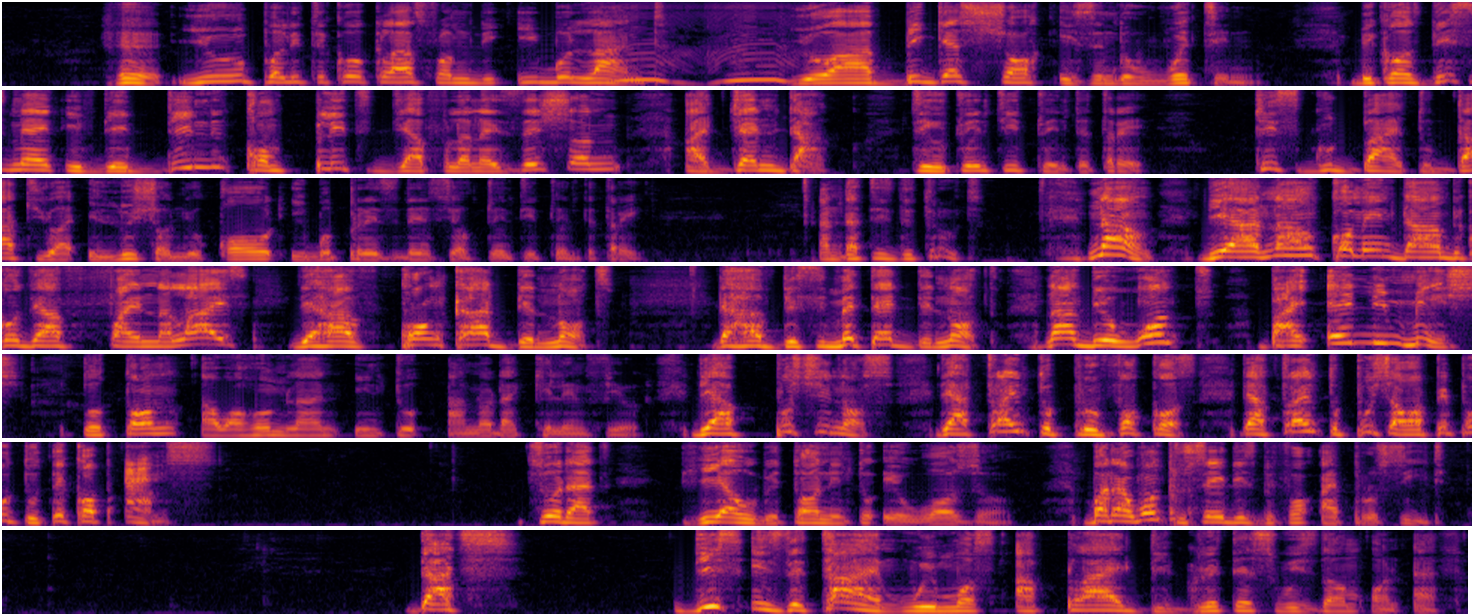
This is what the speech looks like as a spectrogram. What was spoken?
you political class from the Igbo land, mm-hmm. your biggest shock is in the waiting. Because this men, if they didn't complete their Fulanization agenda till 2023, kiss goodbye to that your illusion you called Igbo presidency of 2023. And that is the truth. Now, they are now coming down because they have finalized, they have conquered the north. They have decimated the north. Now, they want by any means to turn our homeland into another killing field. They are pushing us. They are trying to provoke us. They are trying to push our people to take up arms so that here will be turned into a war zone. But I want to say this before I proceed. That this is the time we must apply the greatest wisdom on earth.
